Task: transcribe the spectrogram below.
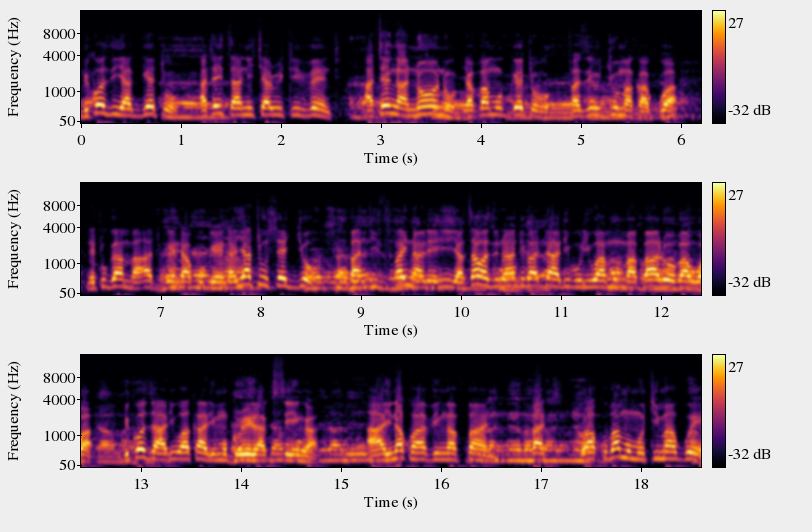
because ya geto ate isani charity event. Ate nga noono yava mu geto fazil juma kagwa. Netugamba atugenda kugenda. yatuuse jjo. But is finally here. Sawa zino yandibadde ali buli wamu mabaala obawa because ali waka ali mu kurelaxinga. alina ku having a fun. but lwakuba mu mutima gwe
